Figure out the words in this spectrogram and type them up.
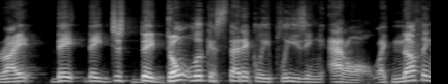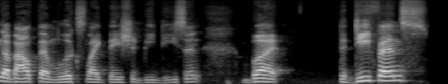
right? They they just they don't look aesthetically pleasing at all. Like nothing about them looks like they should be decent, but the defense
